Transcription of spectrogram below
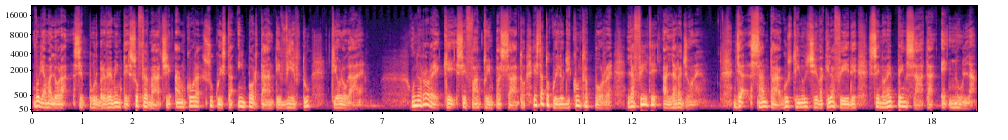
Vogliamo allora, seppur brevemente, soffermarci ancora su questa importante virtù teologale. Un errore che si è fatto in passato è stato quello di contrapporre la fede alla ragione. Già Sant'Agostino diceva che la fede, se non è pensata, è nulla.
